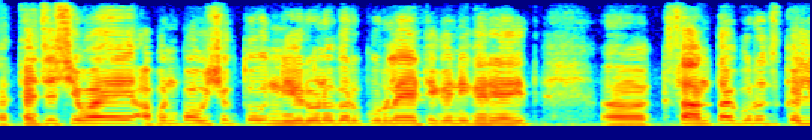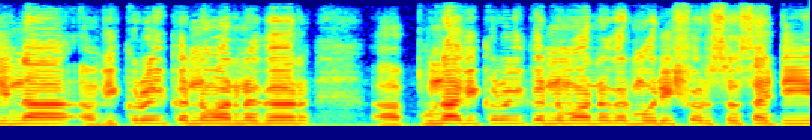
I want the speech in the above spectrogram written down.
त्याच्याशिवाय आपण पाहू शकतो नेहरू नगर कुर्ला या ठिकाणी घरे आहेत. सांताक्रुज कलिना विक्रोळी कन्नवारनगर पुन्हा विक्रोळी कन्नवार मोरेश्वर सोसायटी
